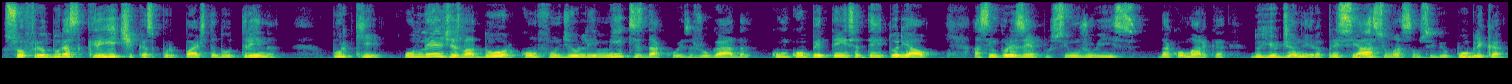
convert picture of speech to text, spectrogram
sofreu duras críticas por parte da doutrina, porque o legislador confundiu limites da coisa julgada com competência territorial. Assim, por exemplo, se um juiz da comarca do Rio de Janeiro apreciasse uma ação civil pública,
